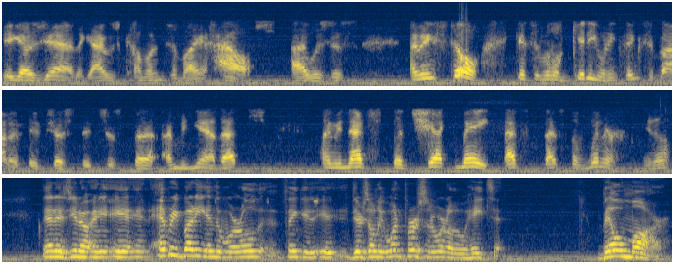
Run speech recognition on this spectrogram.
He goes, "Yeah, the guy was coming to my house. I was just." I mean, he still gets a little giddy when he thinks about it. It just, it's just. Uh, I mean, yeah, that's I mean, that's the checkmate. That's that's the winner. You know. That is, you know, and, everybody in the world think it, it, there's only one person in the world who hates it. Bill Maher.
